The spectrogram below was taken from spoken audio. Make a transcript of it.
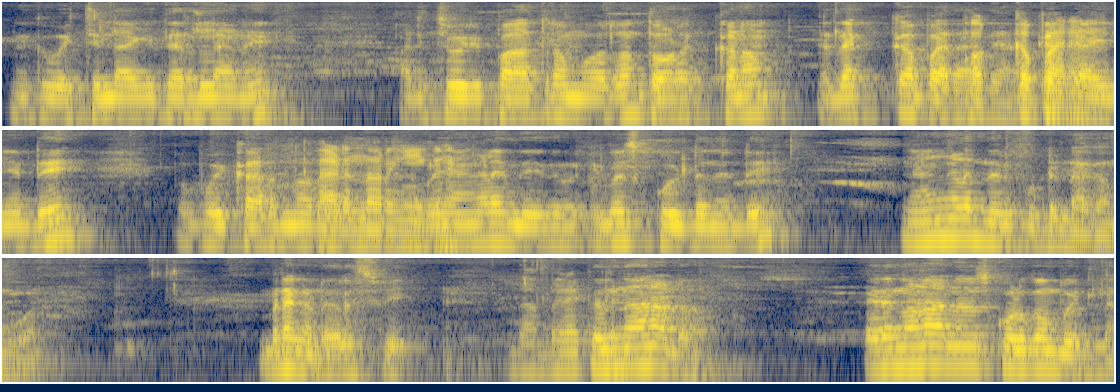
നിങ്ങൾക്ക് വെച്ചുണ്ടാക്കി തരലാണ്. അടിച്ചൊരു പാത്രം മുറണം തുടക്കണം. ഇതൊക്കെ പരാതി. കഴിഞ്ഞിട്ട് പോയി കടന്നു കടന്നുറങ്ങിയിരിക്കുന്നു. അപ്പോൾ ഞങ്ങൾ എന്ത് ചെയ്തു? ഇപ്പോൾ സ്കൂളിൽ നിന്നിട്ട് ഞങ്ങൾ എന്തൊരു ഫുഡ് ഉണ്ടാക്കാൻ പോകണം ഇവിടെ കണ്ടോ റെസിപ്പി തിന്നാനോ കാര്യം എന്നാണ് സ്കൂളിൽ പോകാൻ പോയിട്ടില്ല.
